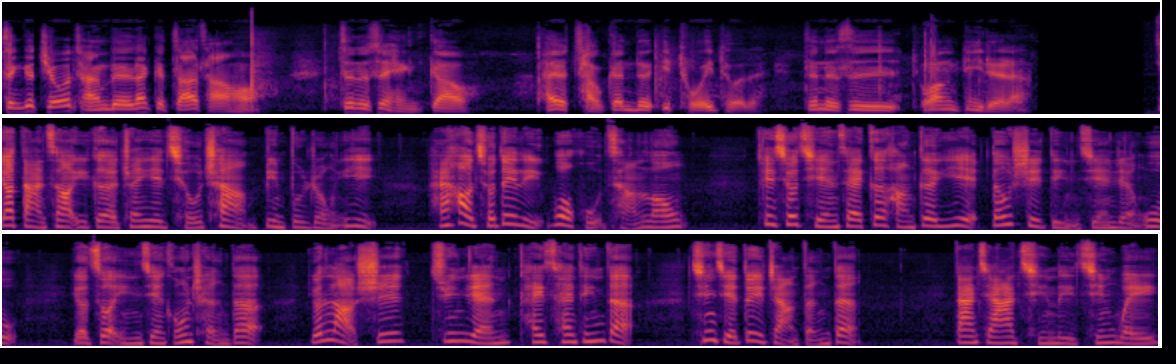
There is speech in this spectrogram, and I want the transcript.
整个球场的那个杂草哈、哦，真的是很高，还有草根都一坨一坨的，真的是荒地的啦。要打造一个专业球场并不容易，还好球队里卧虎藏龙。退休前，在各行各业都是顶尖人物，有做营建工程的，有老师、军人、开餐厅的、清洁队长等等。大家亲力亲为，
